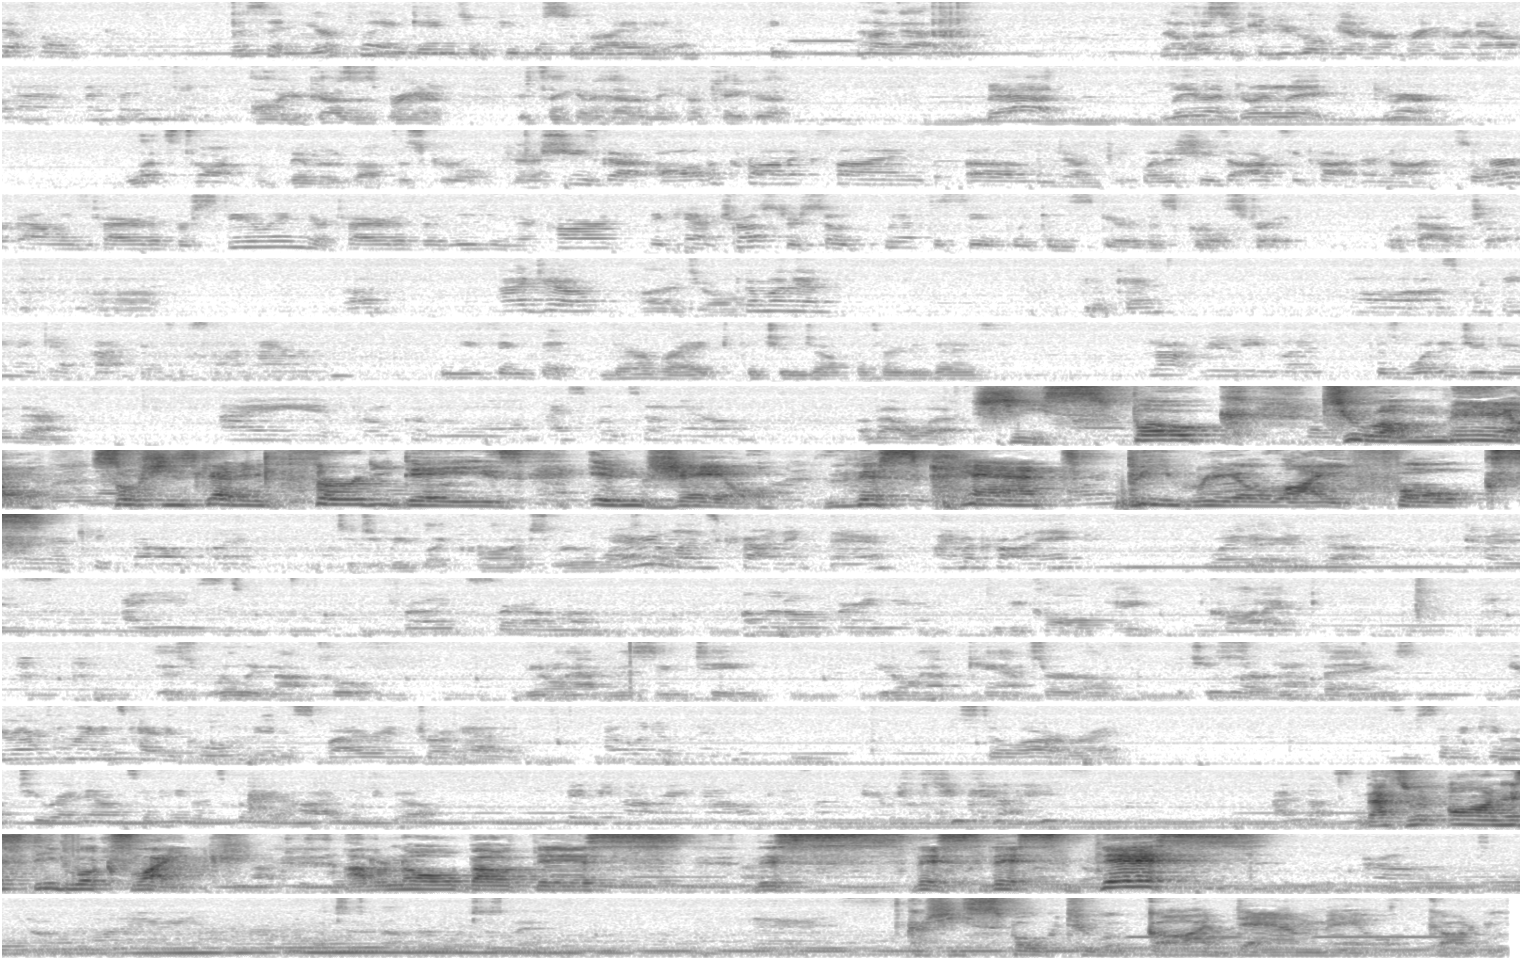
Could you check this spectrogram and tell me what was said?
me that phone. Listen, you're playing games with people's sobriety and he hung up. Now listen, can you go get her and bring her now? Uh, my cousin's getting. Oh, your cousin's bringing her. You're thinking ahead of me. Okay, good. Beth, Leland, Joy Lake, come here. Let's talk a minute about this girl, okay? She's got all the chronic signs of a junkie, whether she's Oxycontin or not. So her family's tired of her stealing, they're tired of her losing their card, they can't trust her, so We have to see if we can scare this girl straight without jail. Uh-huh. Hi Joe, Hi, Joe. come on in. You okay? Well, I was hoping to get back into Staten Island. And you think that they're right to put you in jail for 30 days? Not really, but it's. Because what did you do there? I broke a rule. I spoke to a male. About what? She spoke to a male, so she's getting 30 days in jail. This can't be real life, folks. got kicked out, but Did you meet like chronics, real ones? everyone's chronic there. I'm a chronic Why do you Okay. think that? because I used drugs For how long? a little over a year. To be called a chronic is really not cool. You don't have missing teeth. You don't have cancer of you certain have. things. You're acting like it's kind of cool to be an aspiring drug addict. I would have been. Still are, right? Because if somebody came up to you right now and said, hey, let's go get high, would you go? Maybe not right now because I'm here with you guys. I'm not saying That's what honesty looks like. I'm not your sister. I don't know about this. This, this, this, this. She spoke to a goddamn male. Gotta be.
